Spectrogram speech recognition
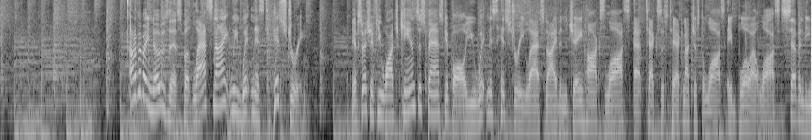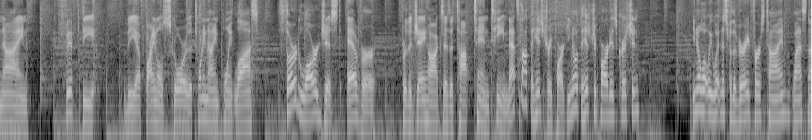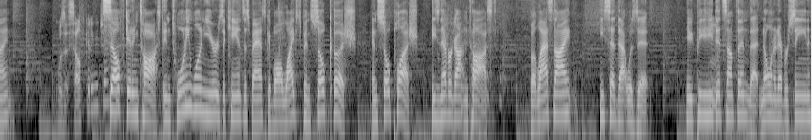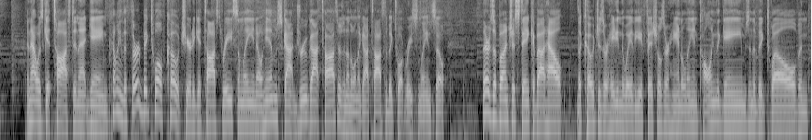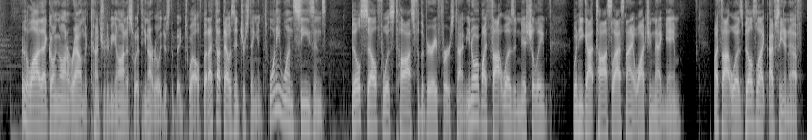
I don't know if everybody knows this, but last night we witnessed history. Especially if you watch Kansas basketball, you witnessed history last night in the Jayhawks' loss at Texas Tech. Not just a loss, a blowout loss. 79 50, the uh, final score, the 29 point loss. Third largest ever for the Jayhawks as a top 10 team. That's not the history part. You know what the history part is, Christian? You know what we witnessed for the very first time last night? Was it self getting ejected? Self getting tossed. In 21 years of Kansas basketball, life's been so cush and so plush, he's never gotten tossed. but last night, he said that was it. He, he Hmm. did something that no one had ever seen, and that was get tossed in that game. Becoming the third Big 12 coach here to get tossed recently. You know, him, Scott Drew got tossed. There's another one that got tossed in the Big 12 recently. And so there's a bunch of stink about how the coaches are hating the way the officials are handling and calling the games in the Big 12 and there's a lot of that going on around the country to be honest with you not really just the Big 12 but I thought that was interesting in 21 seasons Bill Self was tossed for the very first time you know what my thought was initially when he got tossed last night watching that game my thought was Bill's like I've seen enough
